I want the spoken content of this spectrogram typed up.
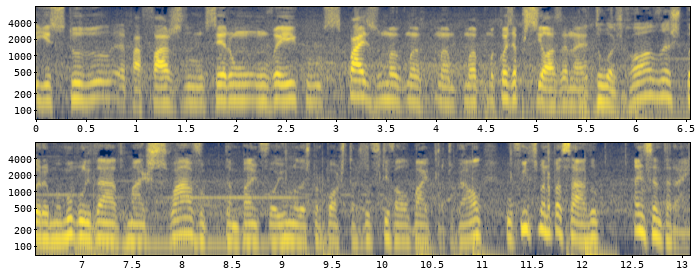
e isso tudo epá, faz de ser um, um veículo quase uma, uma, uma, uma, coisa preciosa. Não é? Duas rodas para uma mobilidade mais suave também foi uma das propostas do Festival Bike Portugal, o fim de semana passado, em Santarém.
